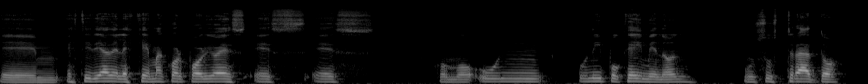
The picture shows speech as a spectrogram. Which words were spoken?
em, esta idea del esquema corpóreo es, es, es como un, un hipokeimenon, un sustrato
